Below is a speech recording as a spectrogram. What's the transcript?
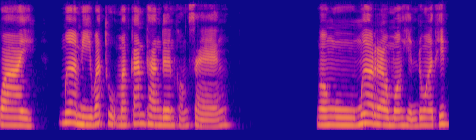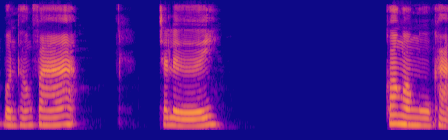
ควาย เมื่อมีวัตถุมากั้นทางเดินของแสง งองู เมื่อเรามองเห็นดวงอาทิตย์บนท้องฟ้า เฉลย ข้ององูค่ะ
